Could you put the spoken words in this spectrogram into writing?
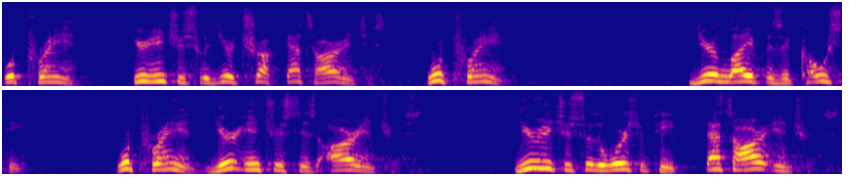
We're praying. Your interest with your truck, that's our interest. We're praying. Your life is a coastie. We're praying. Your interest is our interest. Your interest with the worship team, that's our interest.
